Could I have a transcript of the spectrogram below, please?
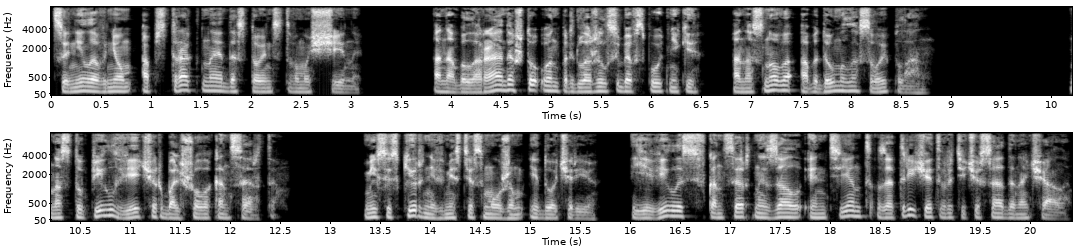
ценила в нем абстрактное достоинство мужчины. Она была рада, что он предложил себя в спутнике, она снова обдумала свой план. Наступил вечер большого концерта. Миссис Кирни вместе с мужем и дочерью явилась в концертный зал «Энтьент» за три четверти часа до начала.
